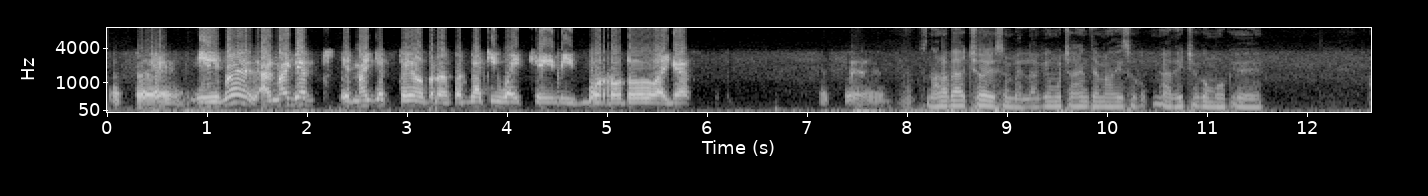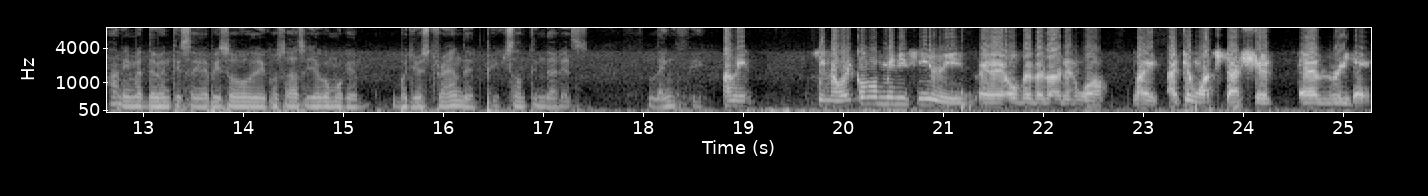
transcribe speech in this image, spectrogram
Este, y pues, I might get, it might get stale, pero después Black y White came y borró todo, I guess. Este, It's not a bad choice, en verdad que mucha gente me ha dicho, me ha dicho como que animes de 26 episodios y cosas así, yo como que, but you're stranded, pick something that is lengthy. I mean, si me voy con un miniseries eh, over the garden wall, like, I can watch that shit every day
